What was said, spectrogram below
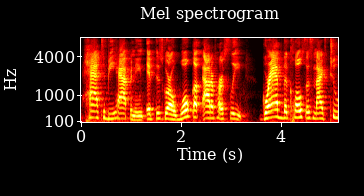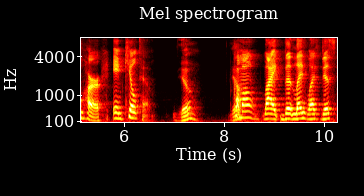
had to be happening if this girl woke up out of her sleep, grabbed the closest knife to her and killed him. Yeah. Yeah. Come on, like the let, let's just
